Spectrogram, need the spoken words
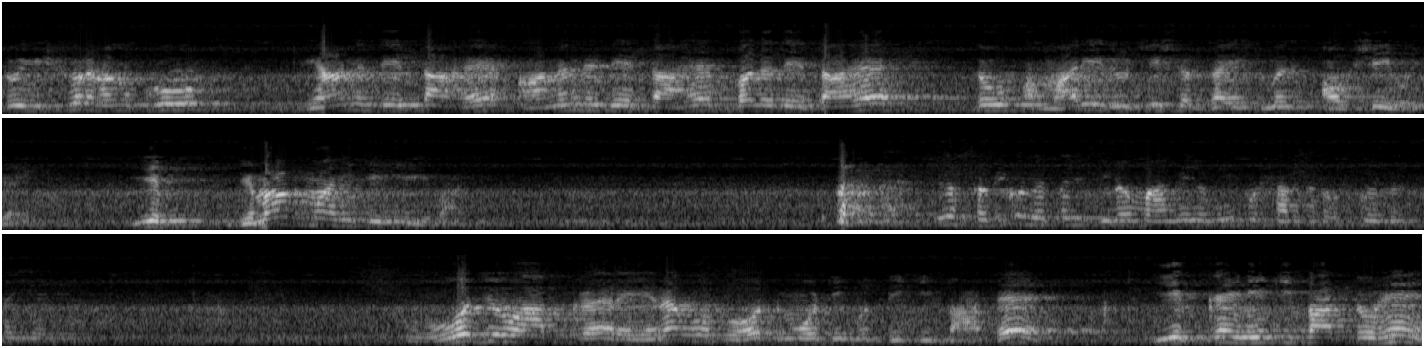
तो ईश्वर हमको ज्ञान देता है, आनंद देता है, बल देता है तो हमारी रुचि, श्रद्धा इसमें अवश्य हो जाएगी। ये दिमाग मानी चाहिए ये बात। ये सभी को देता है बिना मांगे जो नहीं करता, उसको मिलता ही है। वो जो आप कह रहे हैं ना, वो बहुत मोटी बुद्धि की बात है। ये कहने की बात तो है,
